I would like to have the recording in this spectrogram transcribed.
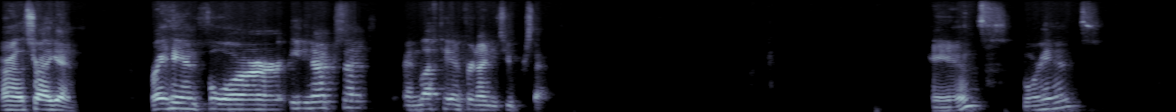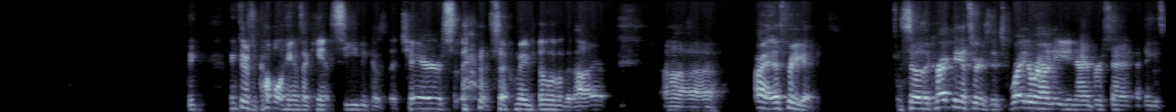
All right, let's try again. Right hand for 89% and left hand for 92%. Hands, more hands. I think there's a couple of hands I can't see because of the chairs, so maybe a little bit higher. Uh, all right, that's pretty good. So the correct answer is it's right around 89%. I think it's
